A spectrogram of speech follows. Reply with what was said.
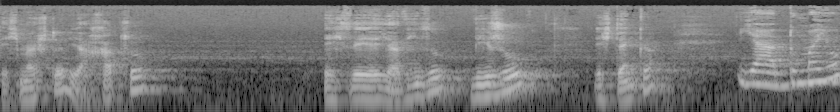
ich möchte, ja хочу. Ich sehe, ja вижу. вижу. Ich denke, Я думаю.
